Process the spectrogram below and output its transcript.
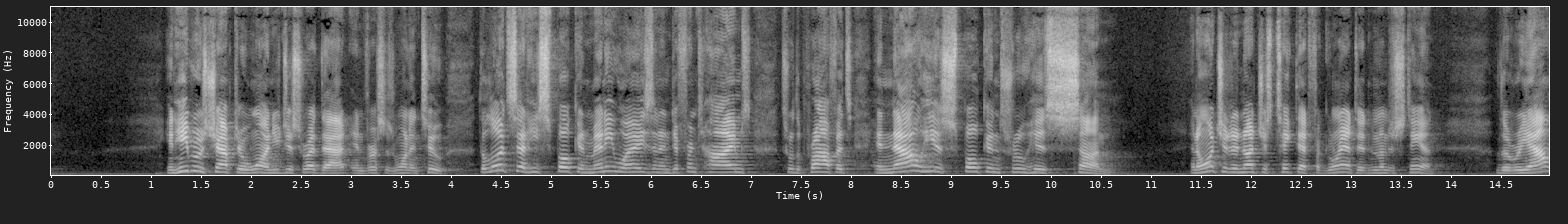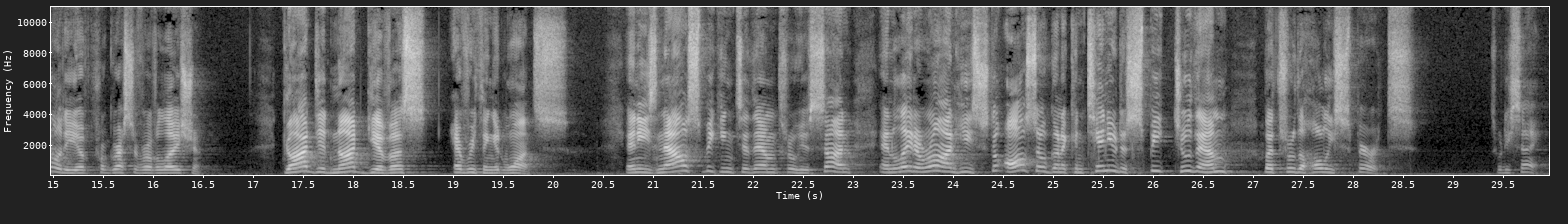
In Hebrews chapter 1, you just read that in verses 1 and 2. The Lord said He spoke in many ways and in different times through the prophets, and now He has spoken through His Son. And I want you to not just take that for granted and understand the reality of progressive revelation. God did not give us everything at once. And He's now speaking to them through His Son. And later on, He's also going to continue to speak to them, but through the Holy Spirit. That's what He's saying.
